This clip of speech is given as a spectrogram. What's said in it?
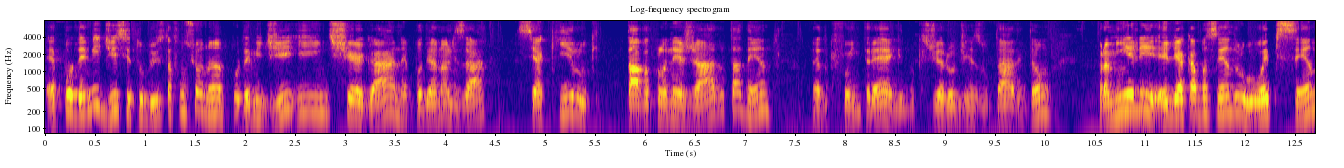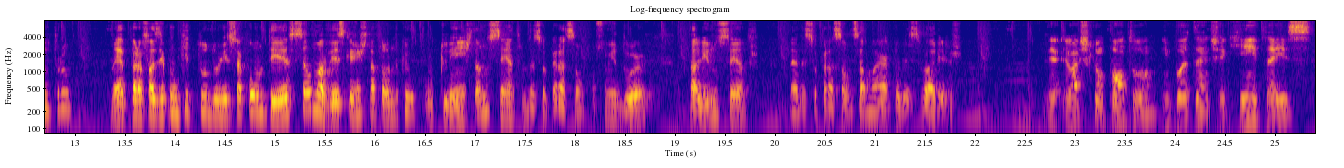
é poder medir se tudo isso está funcionando, poder medir e enxergar, né, poder analisar se aquilo que estava planejado está dentro né, do que foi entregue, do que gerou de resultado. Então, para mim, ele, ele acaba sendo o epicentro né, para fazer com que tudo isso aconteça, uma vez que a gente está falando que o, o cliente está no centro dessa operação, o consumidor está ali no centro né, dessa operação, dessa marca, desse varejo. Eu acho que um ponto importante aqui, Thaís,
